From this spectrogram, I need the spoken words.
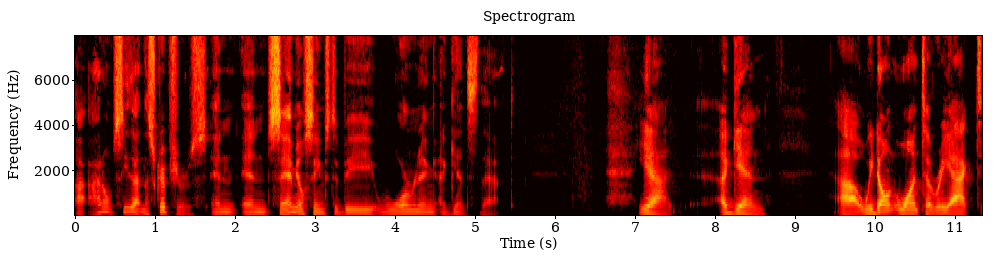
I, I don't see that in the scriptures, and and Samuel seems to be warning against that. Yeah, again, uh, we don't want to react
